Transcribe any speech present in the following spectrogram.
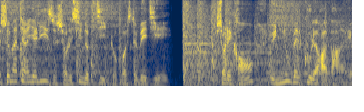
se matérialise sur les synoptiques au poste Bédier. Sur l'écran, une nouvelle couleur apparaît,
